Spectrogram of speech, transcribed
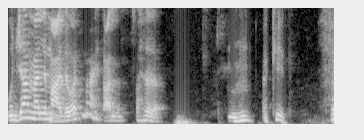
والجامعة اللي ما أدوات ما راح يتعلم صح ولا لا؟ أكيد. ف...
